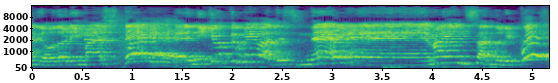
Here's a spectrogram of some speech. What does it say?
んに踊りまして、はい、えー、2曲目はですね、はい、えー、マヤンジさんのリクエスト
